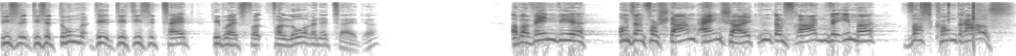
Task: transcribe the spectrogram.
diese, diese, dumme, die, die, diese Zeit, die war jetzt ver verlorene Zeit. Ja? Aber wenn wir unseren Verstand einschalten, dann fragen wir immer, was kommt raus?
